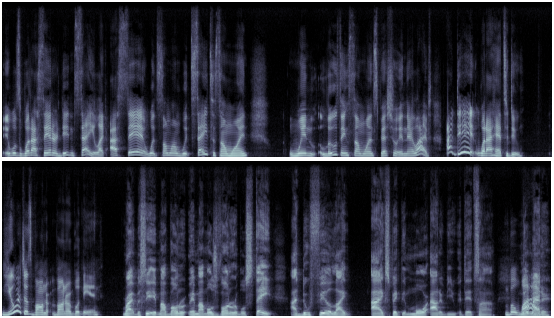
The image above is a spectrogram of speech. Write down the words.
it was what I said or didn't say. Like I said, what someone would say to someone when losing someone special in their lives. I did what I had to do. You were just vulner- vulnerable then. Right, but see, in my vulner in my most vulnerable state, I do feel like I expected more out of you at that time. But why? No matter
